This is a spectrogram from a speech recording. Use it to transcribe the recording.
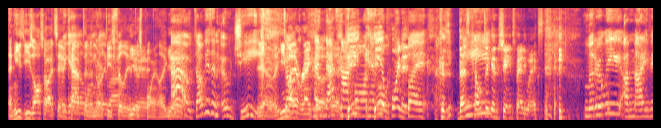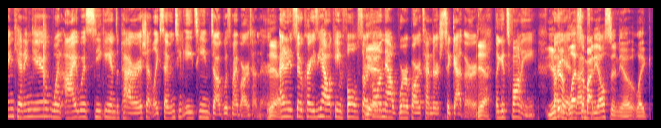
and he's he's also I'd say We a captain in along really Northeast well. Philly at this point. Like yeah. Oh, Doug is an OG. Yeah, like, he Doug- might have ranked and up, that's yeah. not He- calling him he old, appointed- but Because that's he- Celtic and Shane's Paddy Whacks. Literally, I'm not even kidding you. When I was sneaking into Parish at like 17, 18, Doug was my bartender. Yeah. And it's so crazy how it came full circle Yeah. and now we're bartenders together. Yeah. Like it's funny. You're But gonna yeah, bless Doug's- somebody else in yo. Like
